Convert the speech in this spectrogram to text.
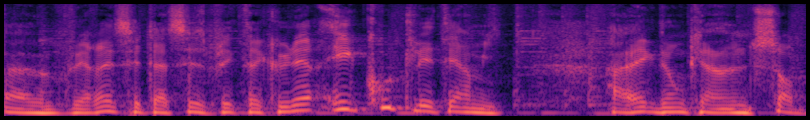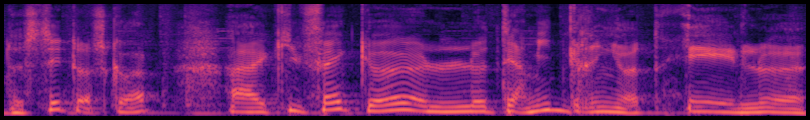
euh, vous verrez, c'est assez spectaculaire, écoute les termites avec donc une sorte de stéthoscope euh, qui fait que le termite grignote. Et le,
